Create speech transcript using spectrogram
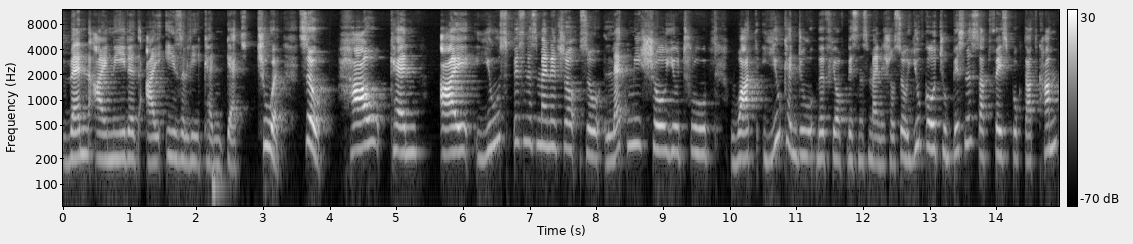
when I need it. I easily can get to it. So how can I use Business Manager. So let me show you through what you can do with your Business Manager. So you go to business.facebook.com,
